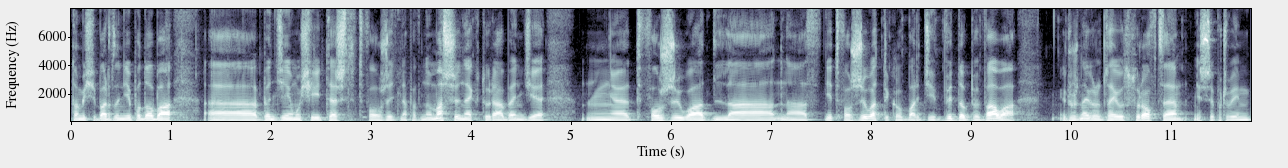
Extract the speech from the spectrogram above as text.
to mi się bardzo nie podoba. E, będziemy musieli też stworzyć na pewno maszynę, która będzie mm, e, tworzyła dla nas, nie tworzyła, tylko bardziej wydobywała różnego rodzaju surowce. Jeszcze potrzebujemy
